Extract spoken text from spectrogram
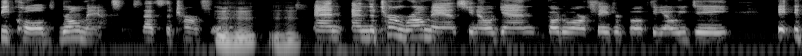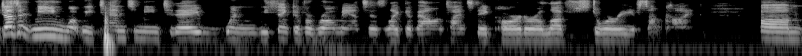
be called romances. That's the term for mm-hmm, it. Mm-hmm. And and the term romance, you know, again, go to our favorite book, the OED. It, it, doesn't mean what we tend to mean today when we think of a romance as like a Valentine's Day card or a love story of some kind. Um,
